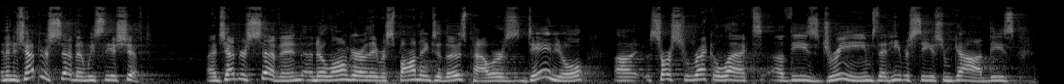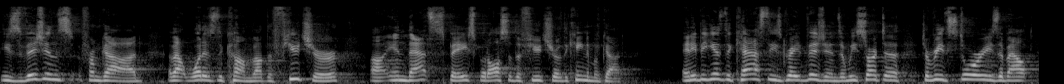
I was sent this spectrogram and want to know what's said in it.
And then in chapter 7, we see a shift. In chapter 7, uh, no longer are they responding to those powers. Daniel uh, starts to recollect these dreams that he receives from God, these, these visions from God about what is to come, about the future in that space, but also the future of the kingdom of God. And he begins to cast these great visions, and we start to, to read stories about,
